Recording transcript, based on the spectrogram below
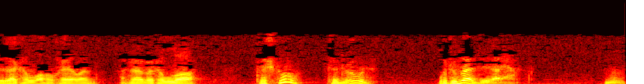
جزاك الله خيرا. أثابك الله. تشكره. تدعونه. وتبادر إلى الحق. نعم.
